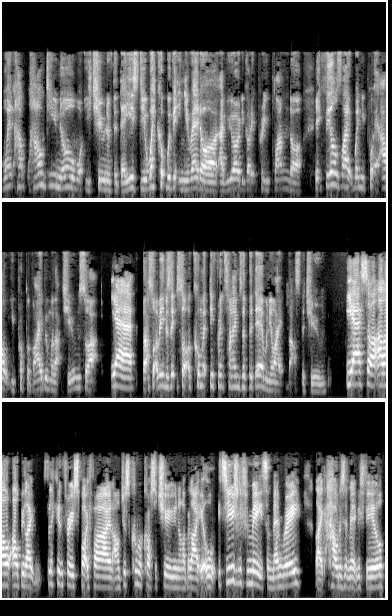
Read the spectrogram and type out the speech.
when how how do you know what your tune of the day is? Do you wake up with it in your head, or have you already got it pre-planned? Or it feels like when you put it out, you're proper vibing with that tune. So I, yeah, that's what I mean. Does it sort of come at different times of the day when you're like, that's the tune? Yeah, so I'll, I'll, I'll be like flicking through Spotify and I'll just come across a tune and I'll be like, it'll. It's usually for me, it's a memory. Like, how does it make me feel?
